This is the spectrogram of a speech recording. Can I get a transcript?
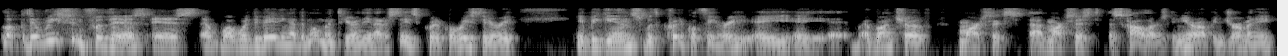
Look, the reason for this is what we're debating at the moment here in the United States, critical race theory. It begins with critical theory. A, a, a bunch of Marxist, uh, Marxist scholars in Europe, in Germany,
